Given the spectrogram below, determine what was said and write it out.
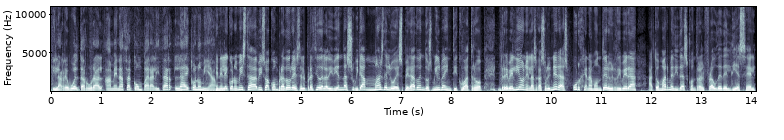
Y la revuelta rural amenaza con paralizar la economía. En el Economista aviso a compradores, el precio de la vivienda subirá más de lo esperado en 2024. Rebelión en las gasolineras urgen a Montero y Rivera a tomar medidas contra el fraude del diésel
